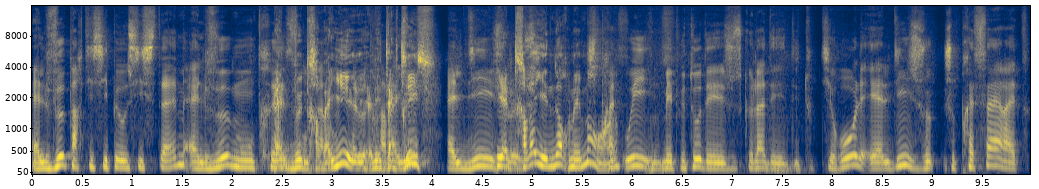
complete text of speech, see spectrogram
Elle veut participer au système, elle veut montrer. Elle veut travailler, elle, est actrice. Elle dit. Et elle travaille énormément. Hein. Oui, mm. mais plutôt jusque-là des, des, tout petits rôles, et elle dit je, je préfère être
